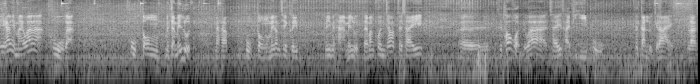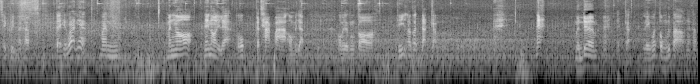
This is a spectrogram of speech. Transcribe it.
นี่ครับเห็นไหมว่าผูกอะผูกตรงมันจะไม่หลุดนะครับ ผูกตรงไม่ต้องใช้คลิปไม่มีปัญหาไม่หลุด แต่บางคนชอบจะใช้เอ่อ ใช้ท่อหดหรือว่าใช้สาย PE ผูกเพื่อกันหลุดก็ได้เวลาใช้คลิปนะครับ แต่เห็นว่าเนี่ยมันมันงอแน่นอนอยู่แล้วเพราะกระชากปลาออกมาจากออกมาจากตรงตอทีนี้เราก็ดัดกลับนะเหมือนเดิมนะดัดกลับเลงว่าตรงหรือเปล่านะครับ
